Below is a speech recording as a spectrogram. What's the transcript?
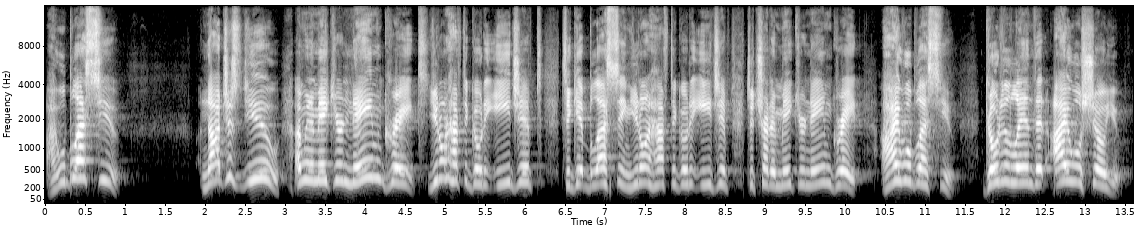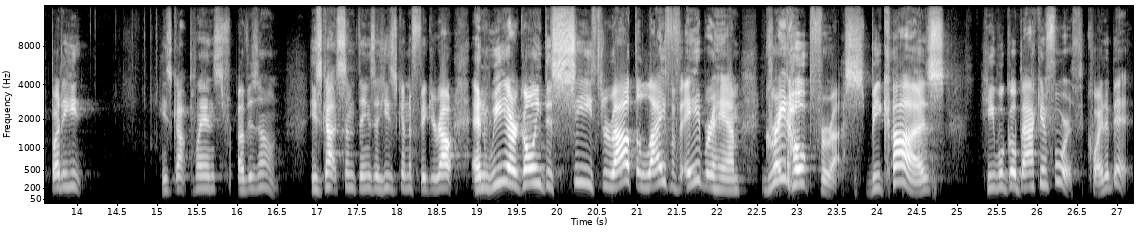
I will bless you. Not just you. I'm going to make your name great. You don't have to go to Egypt to get blessing. You don't have to go to Egypt to try to make your name great. I will bless you. Go to the land that I will show you. But he He's got plans of his own. He's got some things that he's going to figure out. And we are going to see throughout the life of Abraham great hope for us because he will go back and forth quite a bit.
